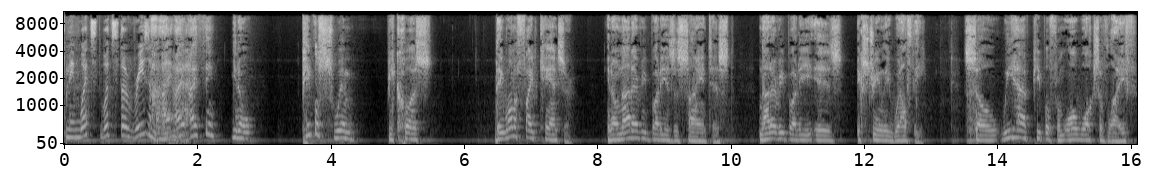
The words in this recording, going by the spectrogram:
I mean, what's what's the reason behind I, that? I, I think you know people swim because they want to fight cancer. You know, not everybody is a scientist. Not everybody is extremely wealthy. So we have people from all walks of life,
